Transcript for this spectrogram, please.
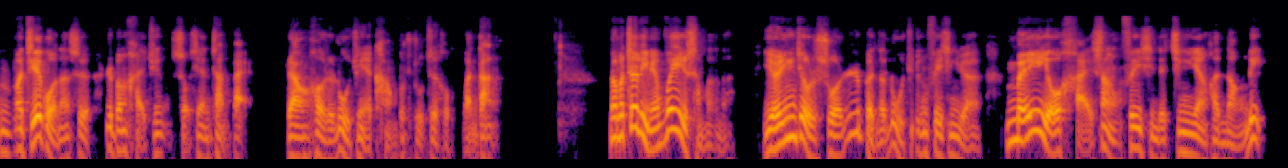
那么结果呢？是日本海军首先战败，然后是陆军也扛不住，最后完蛋了。那么这里面为什么呢？原因就是说，日本的陆军飞行员没有海上飞行的经验和能力。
